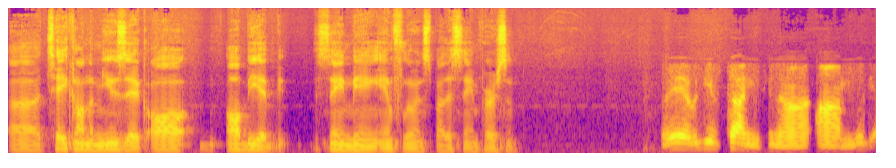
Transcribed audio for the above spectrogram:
uh, take on the music, all albeit the same being influenced by the same person. Yeah, we give thanks, you know. Um, we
